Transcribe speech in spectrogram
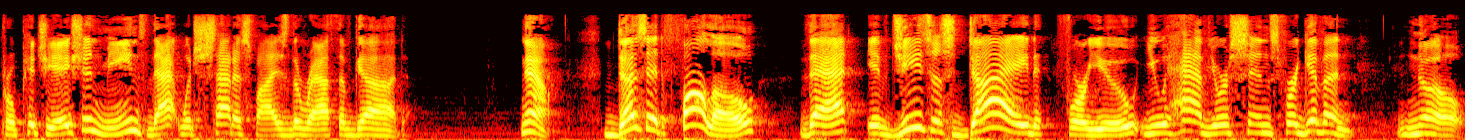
Propitiation means that which satisfies the wrath of God. Now, does it follow that if Jesus died for you, you have your sins forgiven? No.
